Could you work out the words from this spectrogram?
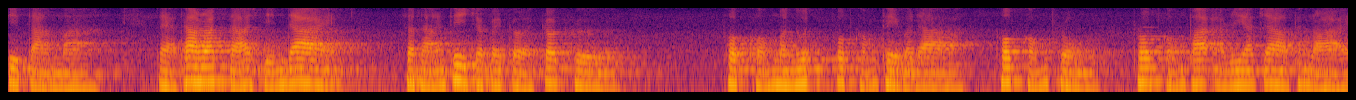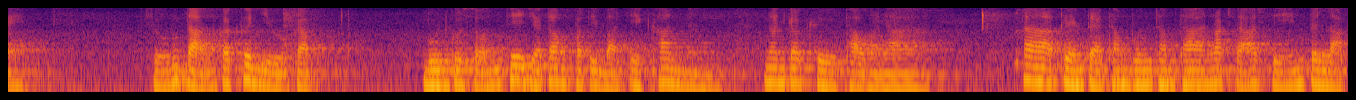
ที่ตามมา แต่ถ้ารักษาศีลได้ สถานที่จะไปเกิดก็คือภพของมนุษย์ภพของเทวดา ภพของพรหมภพของพระอริยเจ้าทั้งหลาย สูงต่ำก็ขึ้นอยู่กับบุญกุศลที่จะต้องปฏิบัติอีกขั้นหนึ่ง นั่นก็คือภาวนา ถ้าเพียงแต่ทำบุญทำทานรักษาศีลเป็นหลัก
